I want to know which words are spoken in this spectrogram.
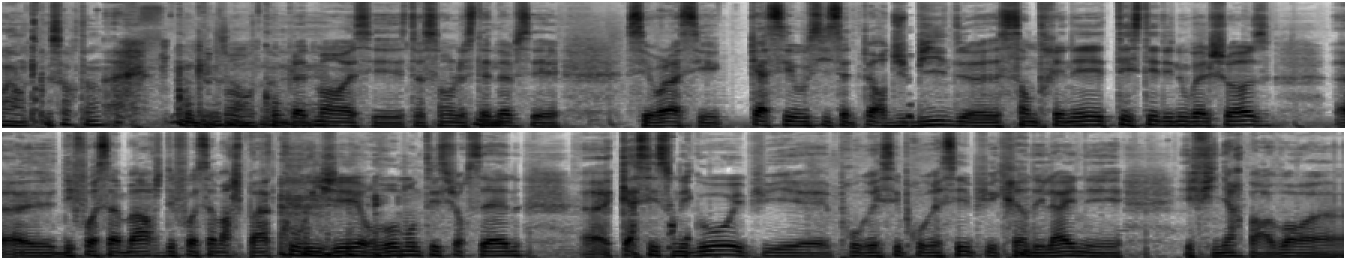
Ouais, en quelque sorte. Hein. Quelque Complètement, sorte, complètement. ouais, c'est- De toute façon, le stand-up, c'est, c'est voilà, c'est casser aussi cette peur du bide, euh, s'entraîner, tester des nouvelles choses. Euh, des fois ça marche, des fois ça marche pas. Corriger, remonter sur scène, euh, casser son ego et puis euh, progresser, progresser, et puis écrire des lines et, et finir par avoir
